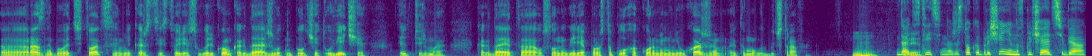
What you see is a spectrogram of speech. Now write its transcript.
Э, разные бывают ситуации. Мне кажется, история с угольком, когда животное получает увечья, это тюрьма. Когда это, условно говоря, просто плохо кормим и не ухаживаем, это могут быть штрафы. Угу. Да, Мария? действительно, жестокое обращение, оно включает в себя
